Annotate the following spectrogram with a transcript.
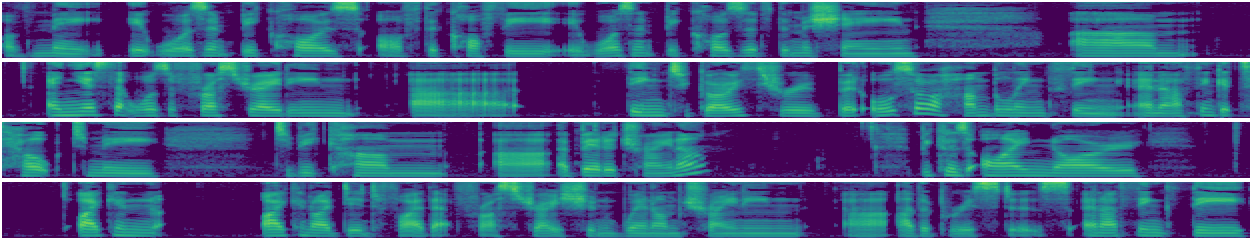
of me. It wasn't because of the coffee, it wasn't because of the machine. Um, and yes, that was a frustrating uh, thing to go through, but also a humbling thing. And I think it's helped me to become uh, a better trainer because I know I can I can identify that frustration when I'm training uh, other baristas. And I think the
